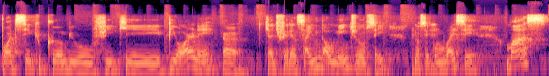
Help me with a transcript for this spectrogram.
Pode ser que o câmbio fique pior, né? que a diferença ainda aumente, não sei. Não sei como vai ser. Mas,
